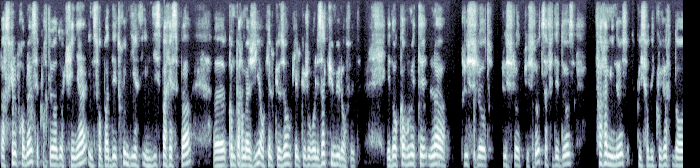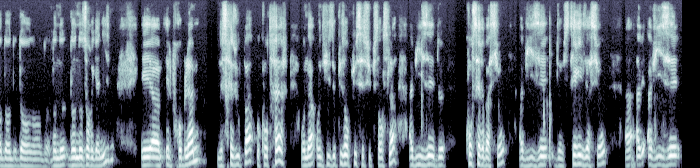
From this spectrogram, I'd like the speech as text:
Parce que le problème, c'est que les perturbateurs endocriniens, ils ne sont pas détruits, ils ne disparaissent pas euh, comme par magie en quelques heures ou quelques jours. On les accumule en fait. Et donc quand vous mettez l'un plus l'autre, plus l'autre, plus l'autre, ça fait des doses faramineuses qui sont découvertes dans, nos organismes. Et, euh, et, le problème ne se résout pas. Au contraire, on, utilise de plus en plus ces substances-là à viser de conservation, à viser de stérilisation, à, à viser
